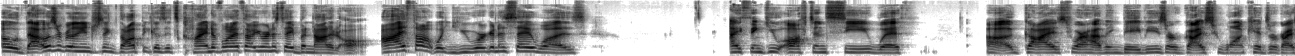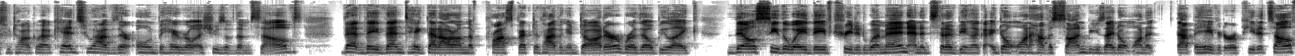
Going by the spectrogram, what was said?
Oh, that was a really interesting thought because it's kind of what I thought you were going to say, but not at all. I thought what you were going to say was I think you often see with uh, guys who are having babies or guys who want kids or guys who talk about kids who have their own behavioral issues of themselves that they then take that out on the prospect of having a daughter where they'll be like they'll see the way they've treated women and instead of being like i don't want to have a son because i don't want it, that behavior to repeat itself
